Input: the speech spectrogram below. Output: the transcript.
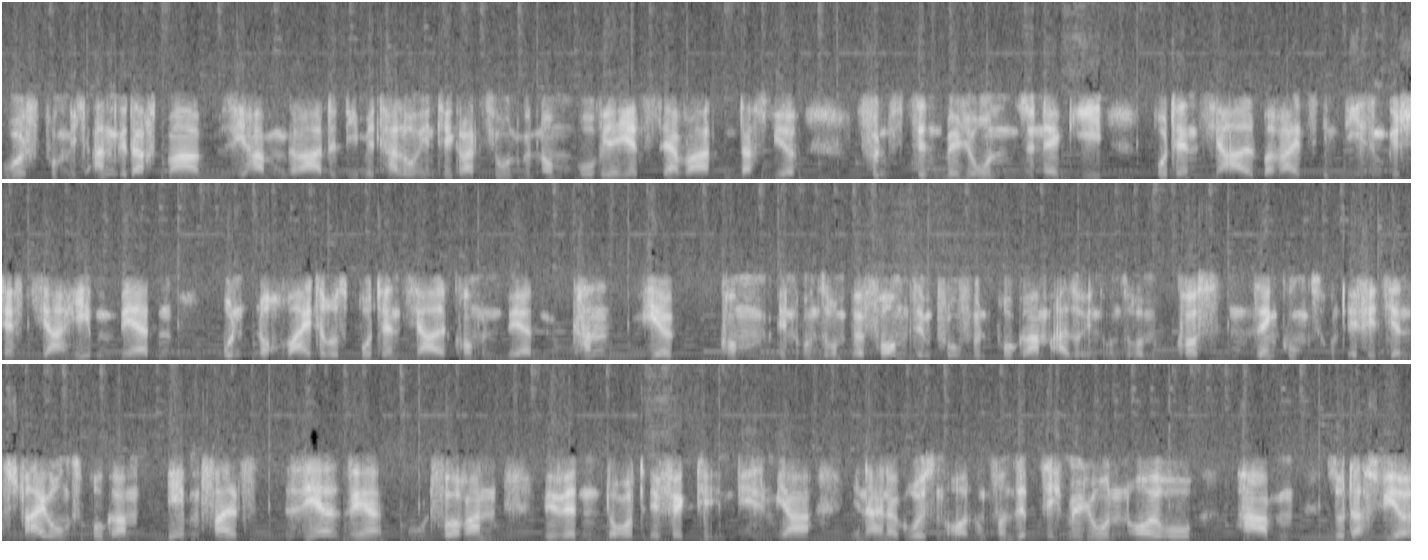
ursprünglich angedacht war. Sie haben gerade die Metallo-Integration genommen, wo wir jetzt erwarten, dass wir 15 Millionen Synergiepotenzial bereits in diesem Geschäftsjahr heben werden und noch weiteres Potenzial kommen werden kann. Wir kommen in unserem Performance Improvement Programm, also in unserem Kostensenkungs- und Effizienzsteigerungsprogramm, ebenfalls sehr, sehr gut voran. Wir werden dort Effekte in diesem Jahr in einer Größenordnung von 70 Millionen Euro haben, sodass wir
